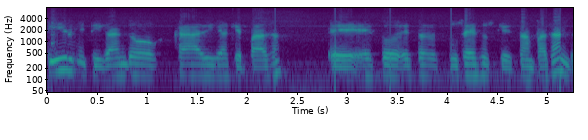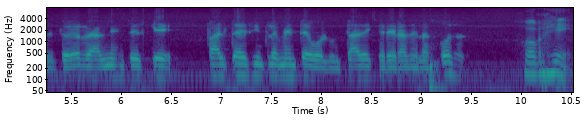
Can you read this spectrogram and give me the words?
ir mitigando cada día que pasa eh, estos, estos sucesos que están pasando. Entonces realmente es que falta de simplemente voluntad de querer hacer las cosas. Jorge,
